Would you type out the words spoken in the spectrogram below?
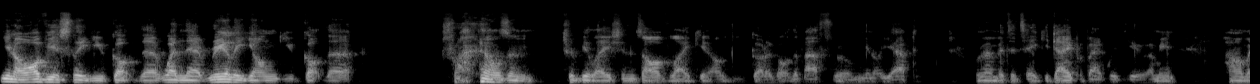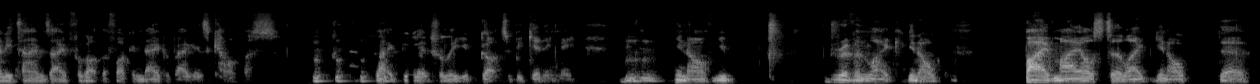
You know, obviously you've got the when they're really young, you've got the trials and tribulations of like, you know, you've got to go to the bathroom, you know, you have to remember to take your diaper bag with you. I mean, how many times I forgot the fucking diaper bag is countless. like literally, you've got to be kidding me. Mm-hmm. You know, you've driven like you know five miles to like you know the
